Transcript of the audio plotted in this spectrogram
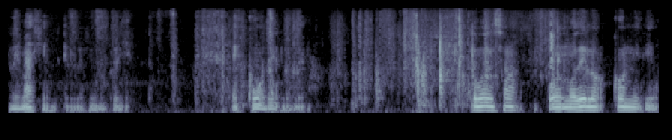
La imagen es lo que uno proyecta. Es como tener los demás. Este modelo se el modelo cognitivo.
